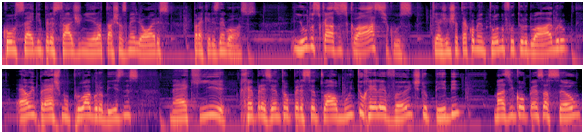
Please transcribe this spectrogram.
consegue emprestar dinheiro a taxas melhores para aqueles negócios. E um dos casos clássicos, que a gente até comentou no futuro do agro, é o empréstimo para o agrobusiness, né, que representa um percentual muito relevante do PIB, mas em compensação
